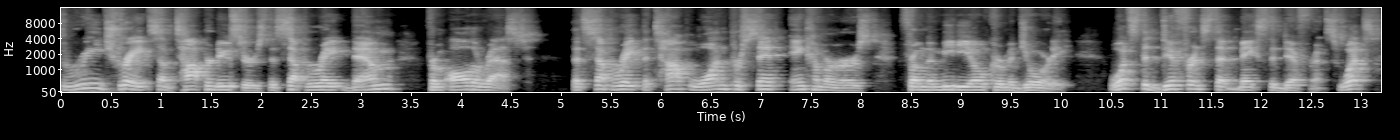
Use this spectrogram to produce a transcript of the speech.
three traits of top producers that separate them from all the rest, that separate the top 1% income earners from the mediocre majority. What's the difference that makes the difference? What's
